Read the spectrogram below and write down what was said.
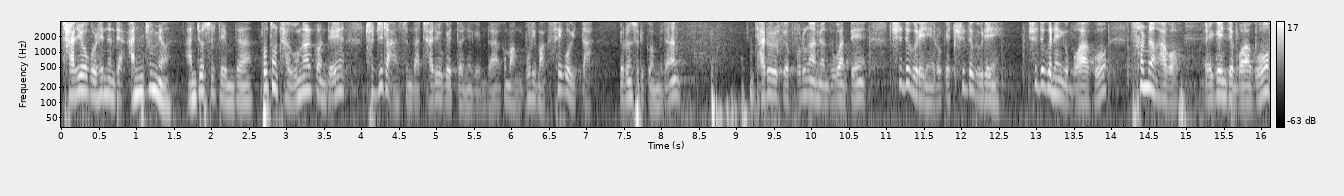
자료 요구를 했는데 안 주면 안 줬을 때입니다. 보통 다 응할 건데 주지를 않습니다. 자료 요구했던 얘기입니다. 그 막 물이 막 새고 있다. 이런 소리 겁니다. 자료를 이렇게 불응하면 누구한테 취득을 해. 이렇게 취득을 해. 취득을 하는 거 뭐하고? 설명하고. 이게 이제 뭐하고?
